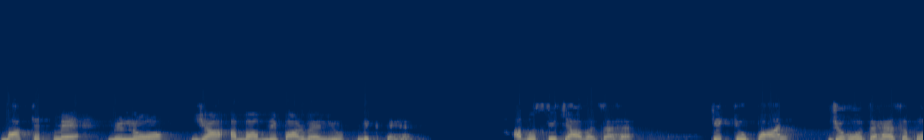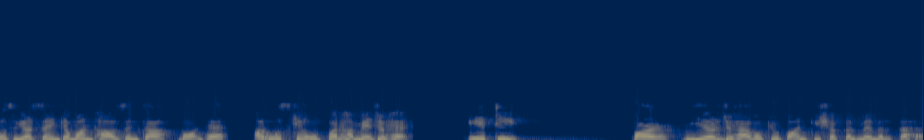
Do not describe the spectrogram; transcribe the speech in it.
مارکیٹ میں بلو یا ابو دی پار ویلو بکتے ہیں۔ اب اس کی کیا وجہ ہے؟ کہ کیوپان جو ہوتا ہے سپوز وی آر سینگ کہ ون تھاؤزینڈ کا بانڈ ہے اور اس کے اوپر ہمیں جو ہے ایٹی پر ایئر جو ہے وہ کیوپان کی شکل میں ملتا ہے۔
